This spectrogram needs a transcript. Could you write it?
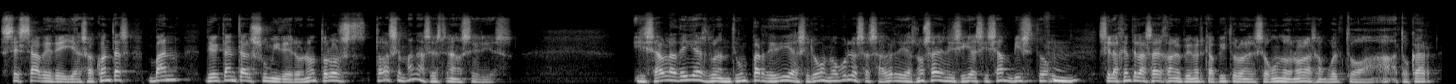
se sabe de ellas? O ¿cuántas van directamente al sumidero? ¿no? Todos todas las semanas se estrenan series y se habla de ellas durante un par de días y luego no vuelves a saber de ellas, no sabes ni siquiera si se han visto, mm. si la gente las ha dejado en el primer capítulo, en el segundo no las han vuelto a, a, tocar.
